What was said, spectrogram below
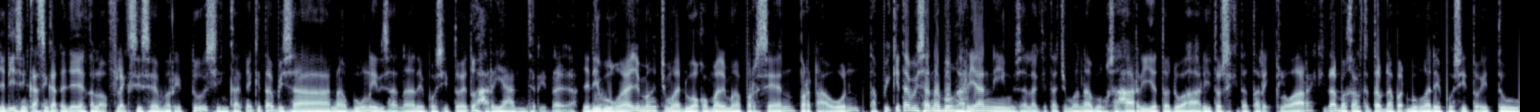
Jadi singkat-singkat aja ya kalau flexi saver itu singkatnya kita bisa nabung nih di sana deposito itu harian cerita ya. Jadi bunganya memang cuma 2,5% per tahun, tapi kita bisa nabung harian nih. Misalnya kita cuma nabung sehari atau dua hari terus kita tarik keluar, kita bakal tetap dapat bunga deposito itu.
